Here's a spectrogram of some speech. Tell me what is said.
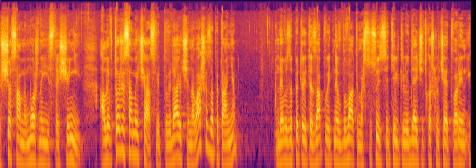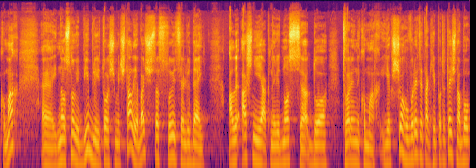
що саме можна їсти, що ні. Але в той же самий час, відповідаючи на ваше запитання, де ви запитуєте заповідь не вбиватимеш, стосується тільки людей, чи також включає тварин і комах. Е, На основі Біблії, того, що ми читали, я бачу, що це стосується людей. Але аж ніяк не відноситься до тварин і комах. Якщо говорити так гіпотетично або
